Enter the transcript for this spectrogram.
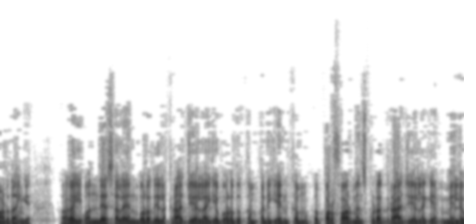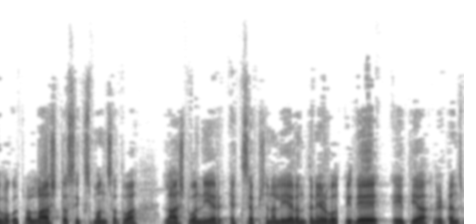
ಮಾಡ್ದಂಗೆ. ಹಾಗಾಗಿ ಒಂದೇ ಸಲ ಏನ್ ಬರೋದಿಲ್ಲ. ಗ್ರಾಜುಯಲ್ ಆಗಿ ಬರೋದು ಕಂಪನಿಗೆ ಇನ್ಕಮ್ ಪರ್ಫಾರ್ಮೆನ್ಸ್ ಕೂಡ ಗ್ರಾಜುಯಲ್ ಆಗಿ ಮೇಲೆ ಹೋಗೋದು ಲಾಸ್ಟ್ ಸಿಕ್ಸ್ ಮಂತ್ಸ್ ಅಥವಾ last one year exceptional year ಅಂತಾನೆ ಹೇಳ್ಬೋದು. ಇದೇ ರೀತಿಯ ರಿಟರ್ನ್ಸ್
